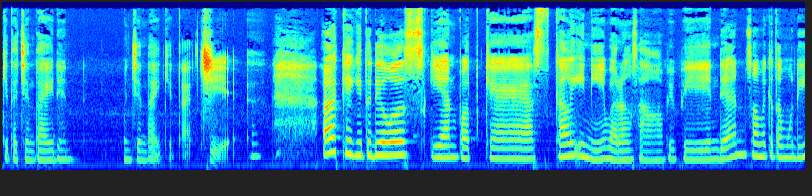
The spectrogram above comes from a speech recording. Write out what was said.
kita cintai dan mencintai kita. Cie Oke gitu dulu sekian podcast kali ini bareng sama Pipin dan sampai ketemu di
